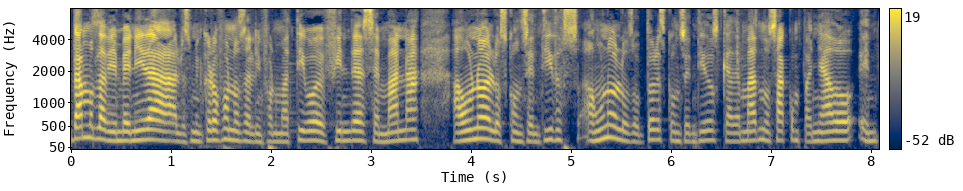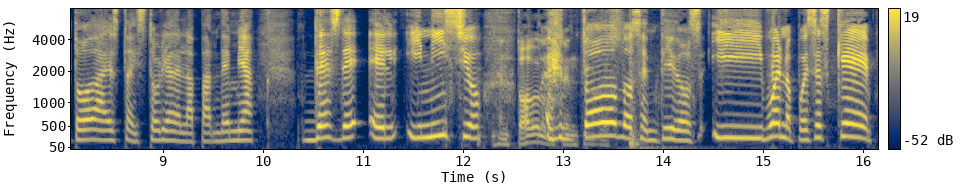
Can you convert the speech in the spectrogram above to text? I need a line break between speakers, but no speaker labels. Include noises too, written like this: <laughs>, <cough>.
Damos la bienvenida a los micrófonos del informativo de fin de semana a uno de los consentidos, a uno de los doctores consentidos que además nos ha acompañado en toda esta historia de la pandemia desde el inicio. <laughs>
En todos los
en
sentidos.
todos los sentidos. Y bueno, pues es que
